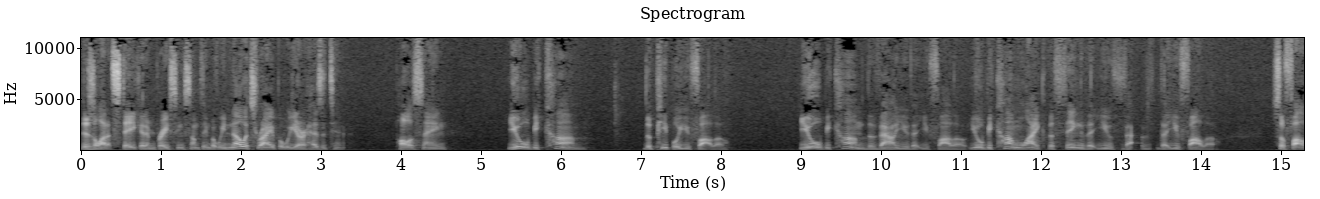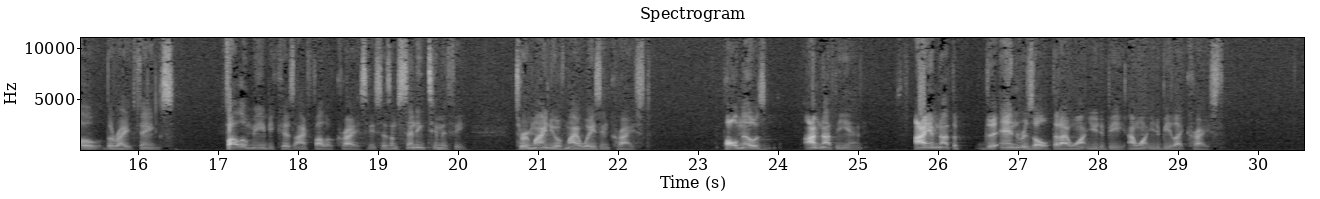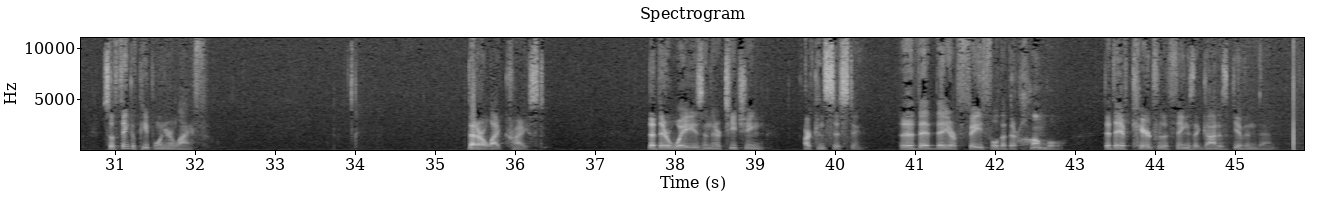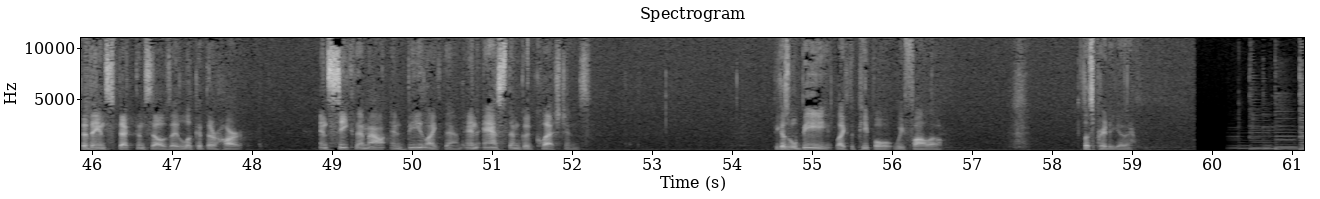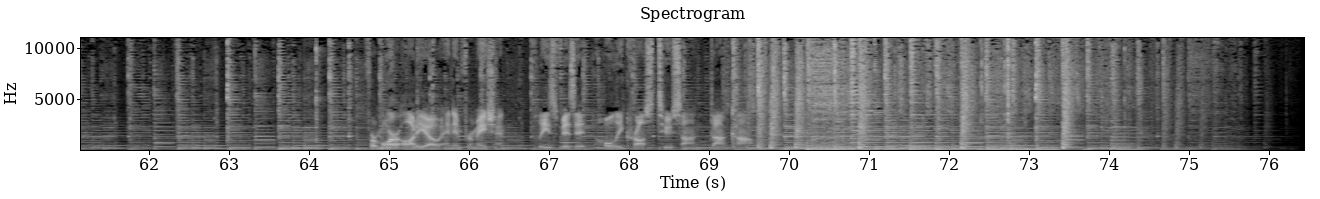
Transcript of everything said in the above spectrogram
There's a lot at stake at embracing something, but we know it's right, but we are hesitant. Paul is saying, You will become the people you follow. You will become the value that you follow. You will become like the thing that you, that you follow. So follow the right things. Follow me because I follow Christ. And he says, I'm sending Timothy to remind you of my ways in Christ. Paul knows I'm not the end. I am not the, the end result that I want you to be. I want you to be like Christ. So think of people in your life that are like Christ, that their ways and their teaching are consistent, that they are faithful, that they're humble, that they have cared for the things that God has given them, that they inspect themselves, they look at their heart, and seek them out and be like them and ask them good questions. Because we'll be like the people we follow. Let's pray together. For more audio and information, please visit holycrosstucson.com.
